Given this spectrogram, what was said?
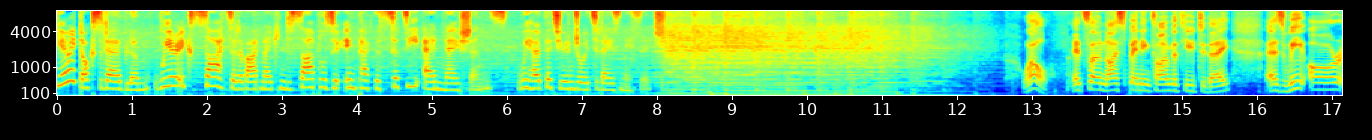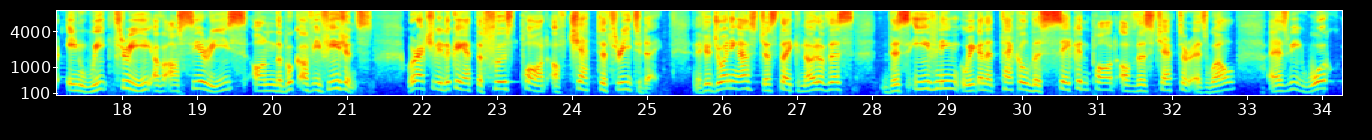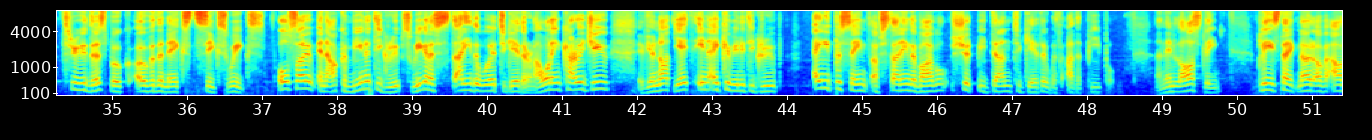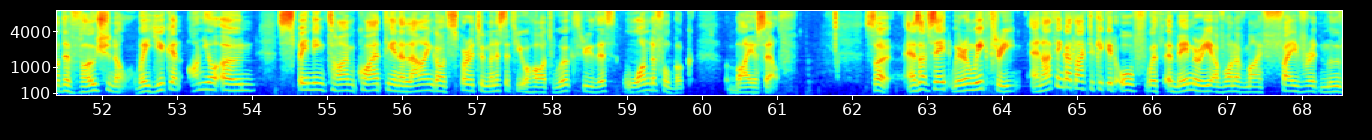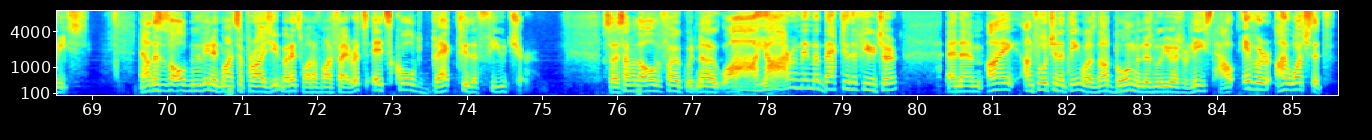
Here at Doxa Deo Bloem, we are excited about making disciples who impact the city and nations. We hope that you enjoyed today's message. Well, it's so nice spending time with you today as we are in week three of our series on the book of Ephesians. We're actually looking at the first part of chapter three today. And if you're joining us, just take note of this. This evening, we're going to tackle the second part of this chapter as well as we walk through this book over the next six weeks. Also, in our community groups, we're going to study the Word together. And I want to encourage you, if you're not yet in a community group, 80% of studying the Bible should be done together with other people. And then, lastly, please take note of our devotional, where you can, on your own, spending time quietly and allowing God's Spirit to minister to your heart, work through this wonderful book by yourself. So, as I've said, we're in week three, and I think I'd like to kick it off with a memory of one of my favorite movies. Now, this is an old movie, and it might surprise you, but it's one of my favorites. It's called Back to the Future. So, some of the older folk would know, wow, yeah, I remember Back to the Future. And um, I, unfortunately, was not born when this movie was released. However, I watched it,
